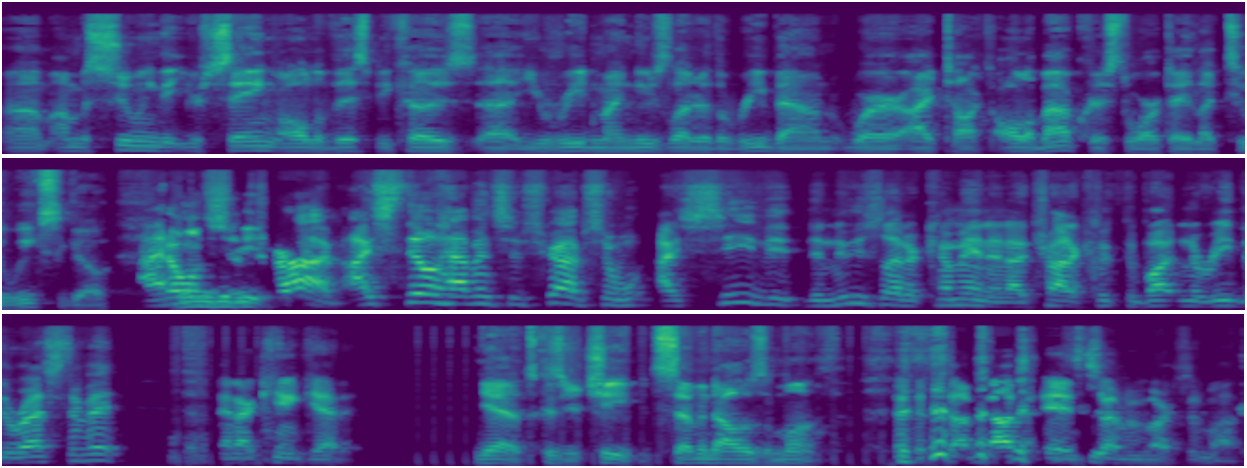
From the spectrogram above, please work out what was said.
Um, I'm assuming that you're saying all of this because uh, you read my newsletter, The Rebound, where I talked all about Chris Duarte like two weeks ago. I don't subscribe. Be- I still haven't subscribed. So I see the, the newsletter come in, and I try to click the button to read the rest of it, and I can't get it. Yeah, it's because you're cheap. It's seven dollars a month. I'm not paying seven bucks a month.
